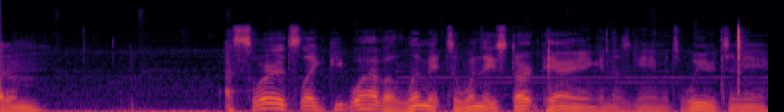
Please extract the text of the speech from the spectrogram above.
Got him. I swear it's like people have a limit to when they start parrying in this game. It's weird to me.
